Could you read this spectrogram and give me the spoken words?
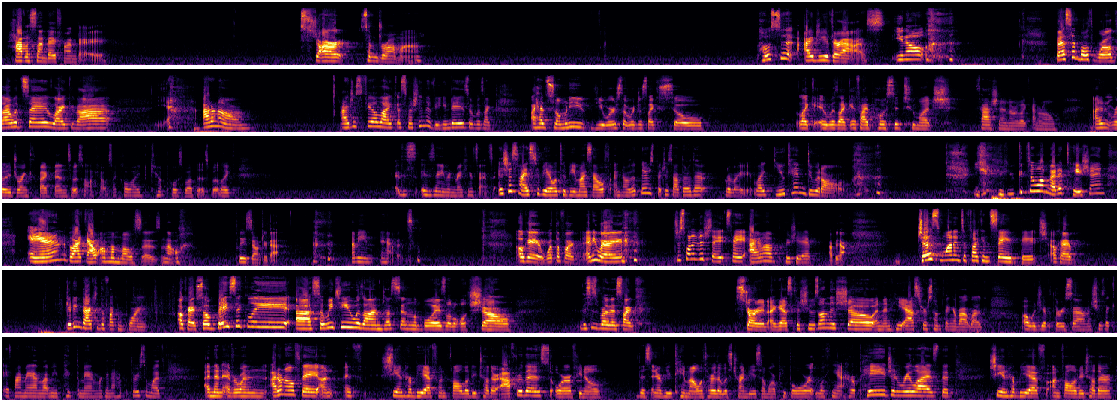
have a Sunday fun day. Start some drama. Post an IG of their ass. You know? best of both worlds, I would say, like that. I don't know. I just feel like, especially in the vegan days, it was like I had so many viewers that were just like so. Like, it was like if I posted too much fashion or like, I don't know. I didn't really drink back then, so it's not like I was like, oh, I can't post about this, but like, this isn't even making sense. It's just nice to be able to be myself and know that there's bitches out there that relate. Like, you can do it all. you, you could do a meditation and black out on mimosas. No, please don't do that. I mean, it happens. okay, what the fuck? Anyway, just wanted to say say I am appreciative of y'all. Just wanted to fucking say, bitch. Okay. Getting back to the fucking point. Okay, so basically, uh, Saweetie was on Justin Laboy's little show. This is where this like started, I guess, because she was on this show, and then he asked her something about like, "Oh, would you have a threesome?" And she was like, "If my man let me pick the man we're gonna have a threesome with." And then everyone, I don't know if they, un- if she and her BF unfollowed each other after this, or if you know, this interview came out with her that was trendy, so more people were looking at her page and realized that she and her BF unfollowed each other.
